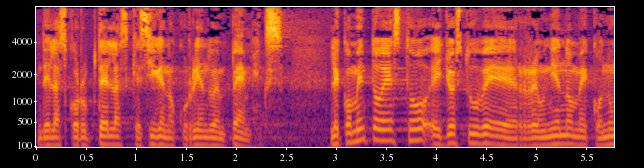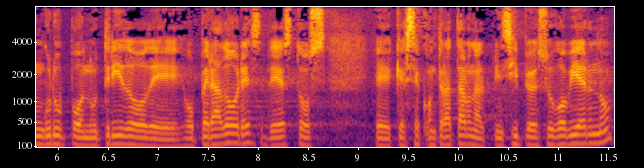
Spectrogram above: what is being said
de las corruptelas que siguen ocurriendo en Pemex. Le comento esto, eh, yo estuve reuniéndome con un grupo nutrido de operadores, de estos eh, que se contrataron al principio de su gobierno,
